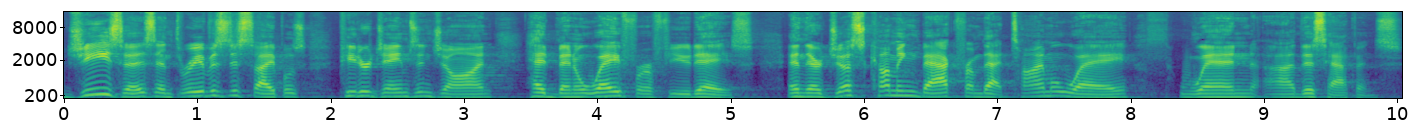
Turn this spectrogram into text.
Jesus and three of his disciples, Peter, James, and John, had been away for a few days. And they're just coming back from that time away when uh, this happens.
